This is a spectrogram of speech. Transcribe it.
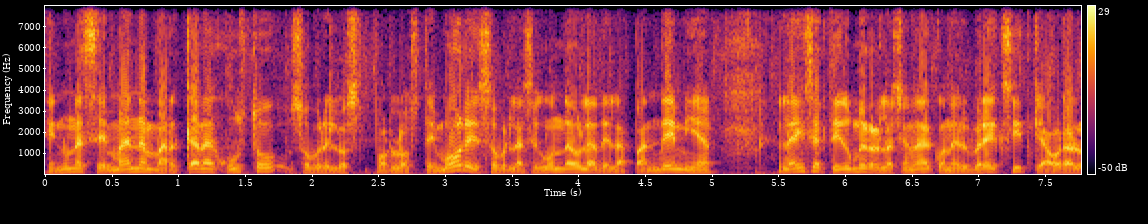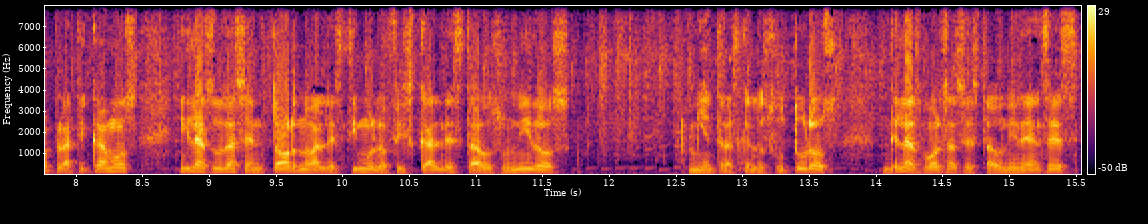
en una semana marcada justo sobre los por los temores sobre la segunda ola de la pandemia, la incertidumbre relacionada con el Brexit, que ahora lo platicamos, y las dudas en torno al estímulo fiscal de Estados Unidos mientras que los futuros de las bolsas estadounidenses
